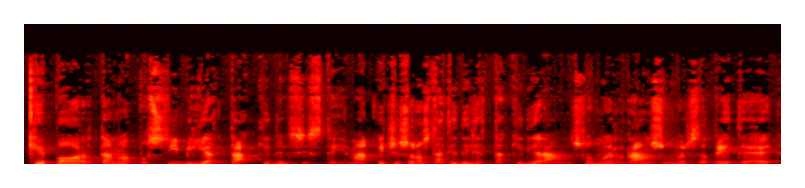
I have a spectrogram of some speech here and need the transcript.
che portano a possibili attacchi del sistema e ci sono stati degli attacchi di ransomware. Ransomware, sapete, è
